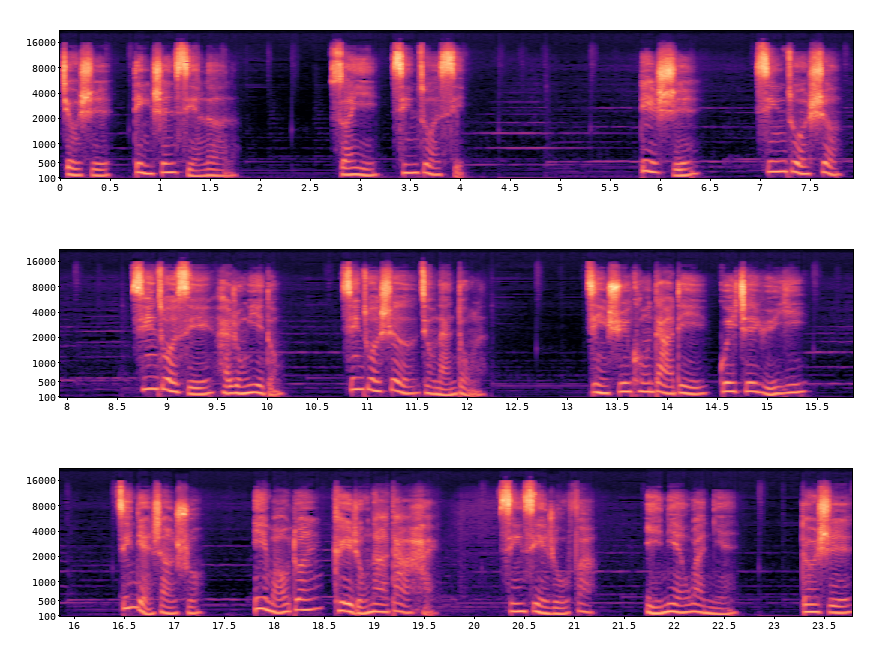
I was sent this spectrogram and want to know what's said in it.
就是定身喜乐了。所以心作喜。第十，心作摄，心作喜还容易懂，心作摄就难懂了。尽虚空大地归之于一，经典上说，一毛端可以容纳大海，心细如发，一念万年，都是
